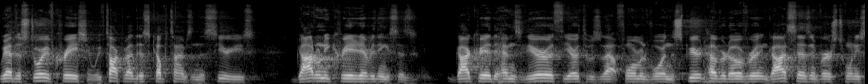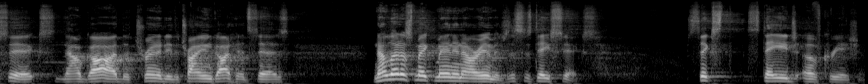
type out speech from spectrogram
we have the story of creation. We've talked about this a couple times in this series. God, when He created everything, He says, God created the heavens and the earth. The earth was without form and void, and the Spirit hovered over it. And God says in verse 26, now God, the Trinity, the triune Godhead says, Now let us make man in our image. This is day six, sixth stage of creation.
